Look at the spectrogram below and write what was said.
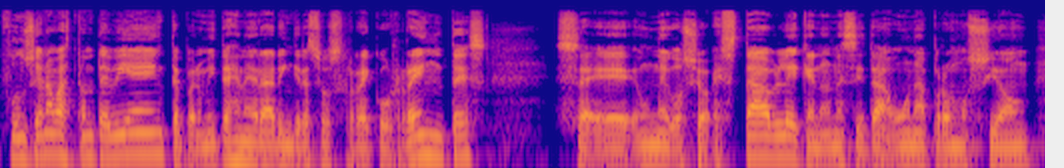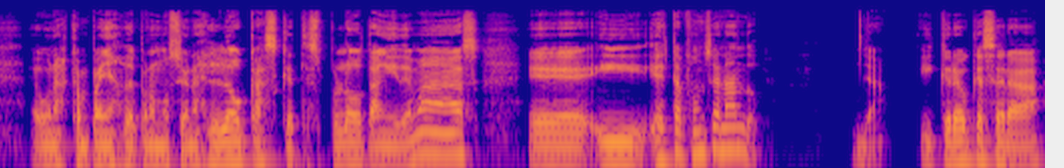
Funciona bastante bien, te permite generar ingresos recurrentes un negocio estable, que no necesita una promoción, eh, unas campañas de promociones locas que te explotan y demás. Eh, y está funcionando. Ya. Y creo que será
